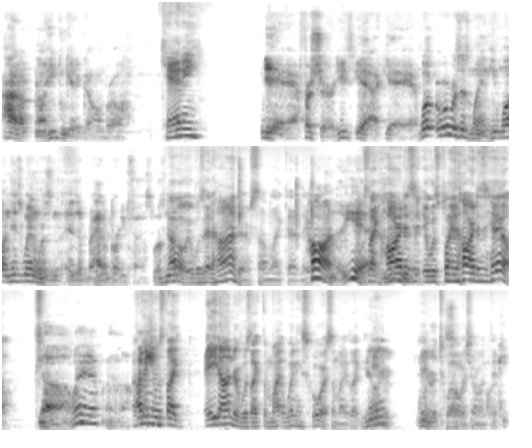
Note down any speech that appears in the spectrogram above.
I don't know. He can get it going, bro. Can he? Yeah, for sure. He's yeah, yeah, yeah. What where was his win? He won. His win was is a, at a birdie fest, wasn't No, it? it was at Honda or something like that. It, Honda. Yeah, it was like hard he- as it was playing hard as hell. No, well, I don't know. I, mean, it was like eight under was like the winning score or something like, like Really? eight, or, eight or twelve or something like that.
